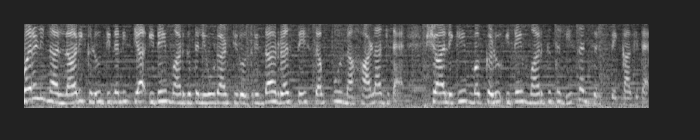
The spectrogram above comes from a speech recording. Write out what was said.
ಮರಳಿನ ಲಾರಿಗಳು ದಿನನಿತ್ಯ ಇದೇ ಮಾರ್ಗದಲ್ಲಿ ಓಡಾಡ್ತಿರೋದ್ರಿಂದ ರಸ್ತೆ ಸಂಪೂರ್ಣ ಹಾಳಾಗಿದೆ. ಶಾಲೆಗೆ ಮಕ್ಕಳು ಇದೇ ಮಾರ್ಗದಲ್ಲಿ ಸಂಚರಿಸಬೇಕಾಗಿದೆ.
